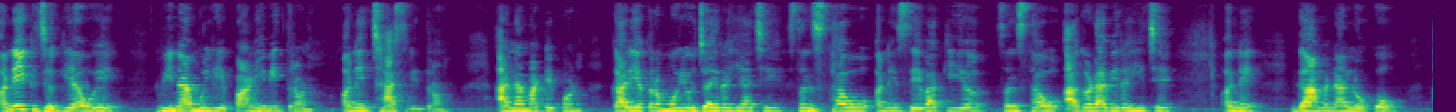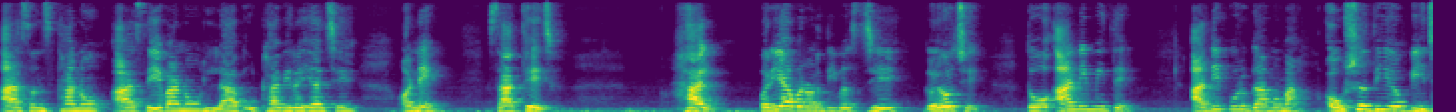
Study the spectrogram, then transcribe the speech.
અનેક જગ્યાઓએ વિનામૂલ્યે પાણી વિતરણ અને છાશ વિતરણ. આના માટે પણ કાર્યક્રમો યોજાઈ રહ્યા છે. સંસ્થાઓ અને સેવાકીય સંસ્થાઓ આગળ આવી રહી છે અને ગામના લોકો આ સંસ્થાનો, આ સેવાનો લાભ ઉઠાવી રહ્યા છે અને સાથે જ હાલ પર્યાવરણ દિવસ જે ગયો છે, તો આ નિમિત્તે આદિપુર ગામમાં ઔષધીય બીજ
